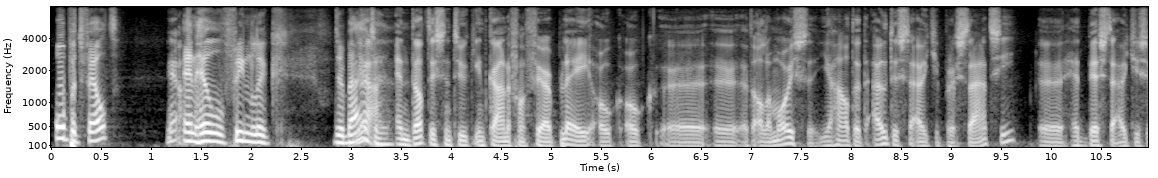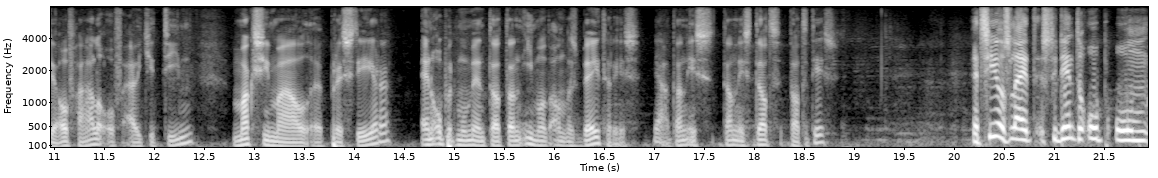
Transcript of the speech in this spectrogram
op het veld. Ja. En heel vriendelijk erbuiten. Ja, en dat is natuurlijk in het kader van fair play ook, ook eh, eh, het allermooiste. Je haalt het uiterste uit je prestatie, eh, het beste uit jezelf halen of uit je team, maximaal presteren. En op het moment dat dan iemand anders beter is, ja, dan is, dan is dat wat het is. Het CIOS leidt studenten op om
